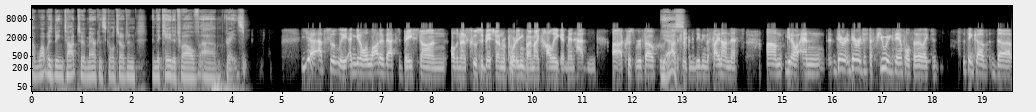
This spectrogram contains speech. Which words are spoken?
of what was being taught to American school children in the K to 12 uh, grades. Yeah, absolutely. And, you know, a lot of that's based on, although not exclusively based on reporting by my colleague at Manhattan, uh, Chris Rufo, who's yes. obviously been leading the fight on this. Um, you know, and there there are just a few examples that I like to think of the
